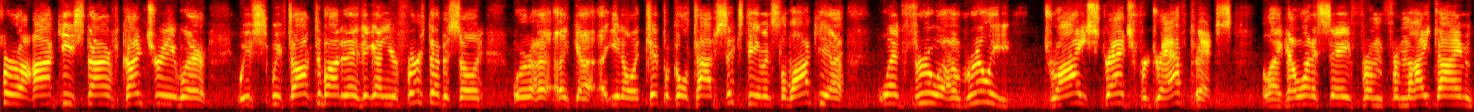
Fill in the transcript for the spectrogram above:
for a hockey starved country where we've we've talked about it. I think on your first episode, where uh, like a, uh, you know a typical top six team in Slovakia went through a really dry stretch for draft picks. Like I want to say from from my time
